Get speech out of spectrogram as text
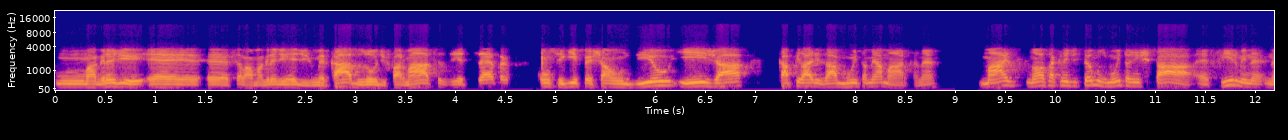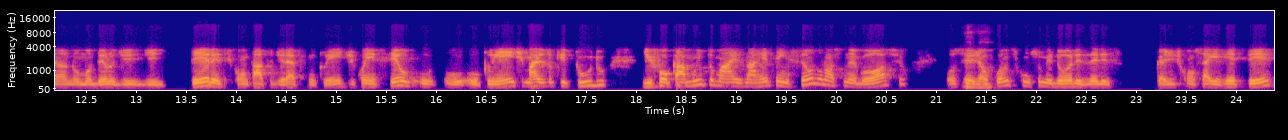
uma grande, é, é, sei lá, uma grande rede de mercados ou de farmácias e etc, conseguir fechar um deal e já capilarizar muito a minha marca, né? Mas nós acreditamos muito, a gente está é, firme né, no modelo de, de, ter esse contato direto com o cliente, de conhecer o, o, o, cliente, mais do que tudo, de focar muito mais na retenção do nosso negócio, ou seja, uhum. quantos consumidores eles que a gente consegue reter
